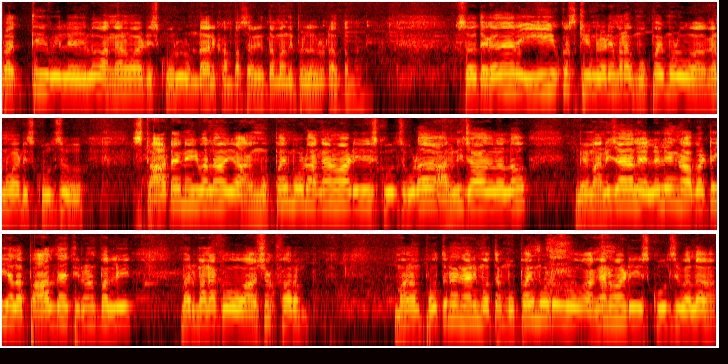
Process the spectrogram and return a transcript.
ప్రతి విలేజ్లో అంగన్వాడీ స్కూల్ ఉండాలి కంపల్సరీ. ఎంతమంది పిల్లలు ఉంటే అంతమంది. సో దగ్గర దగ్గర ఈ యొక్క స్కీమ్లోనే మనకు ముప్పై మూడు అంగన్వాడీ స్కూల్స్ స్టార్ట్ అయిన ఇవాళ ముప్పై మూడు అంగన్వాడీ స్కూల్స్ కూడా అన్ని జాగాలలో మేము అన్ని జాగాలో వెళ్ళలేం కాబట్టి ఇలా పాల్దా తిరువనపల్లి మరి మనకు అశోక్ ఫారం మనం పోతున్నాం కానీ మొత్తం ముప్పై మూడు అంగన్వాడీ స్కూల్స్ ఇవాళ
